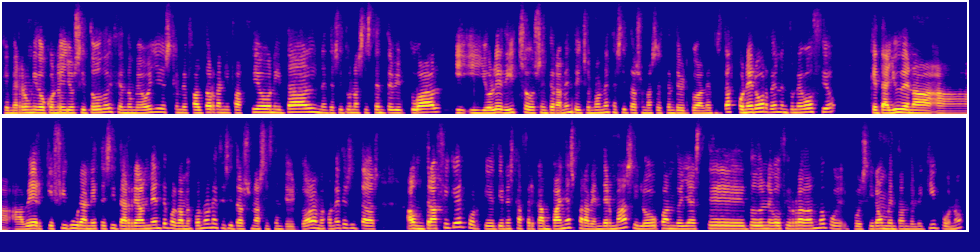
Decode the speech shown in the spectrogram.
que me he reunido con ellos y todo, diciéndome, oye, es que me falta organización y tal, necesito un asistente virtual. Y, yo le he dicho, sinceramente, he dicho, no necesitas un asistente virtual, necesitas poner orden en tu negocio que te ayuden a, ver qué figura necesitas realmente, porque a lo mejor no necesitas un asistente virtual, a lo mejor necesitas a un trafficker porque tienes que hacer campañas para vender más y luego cuando ya esté todo el negocio rodando, pues, pues ir aumentando el equipo, ¿no?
